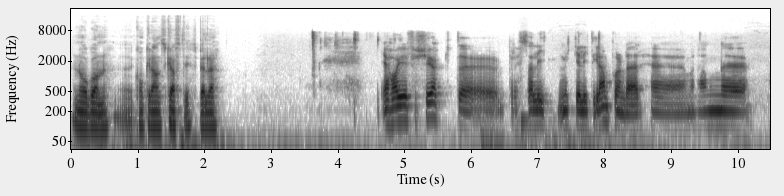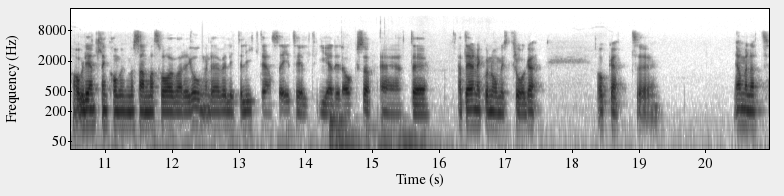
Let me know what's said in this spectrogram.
någon eh, konkurrenskraftig spelare? Jag har ju försökt eh, pressa Micke lite grann på den där, eh, men han har väl egentligen kommit med samma svar varje gång. Men det är väl lite likt det han säger till, till GD idag också, att, att det är en ekonomisk fråga. Och att, ja, men att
